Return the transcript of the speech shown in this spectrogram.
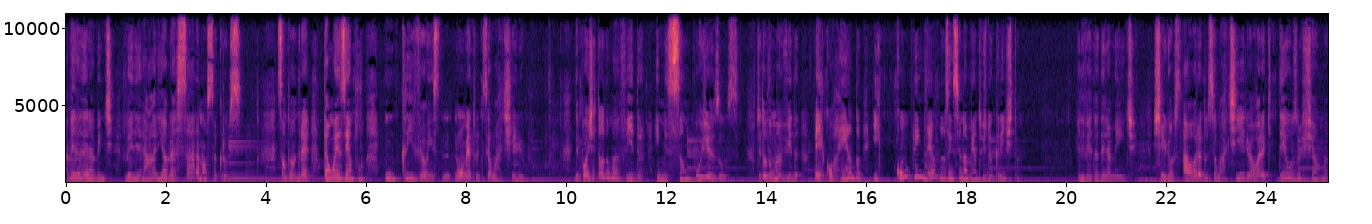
a verdadeiramente venerar e abraçar a nossa cruz. Santo André dá um exemplo incrível no momento de seu martírio. Depois de toda uma vida em missão por Jesus, de toda uma vida percorrendo e compreendendo os ensinamentos do Cristo, ele verdadeiramente chega à hora do seu martírio, a hora que Deus o chama.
